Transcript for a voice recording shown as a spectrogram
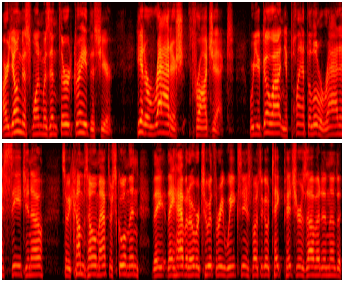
Our youngest one was in third grade this year. He had a radish project where you go out and you plant the little radish seeds, you know. So he comes home after school, and then they, they have it over two or three weeks, and you're supposed to go take pictures of it. And then the,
